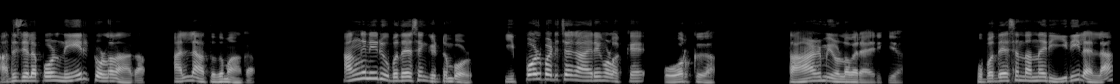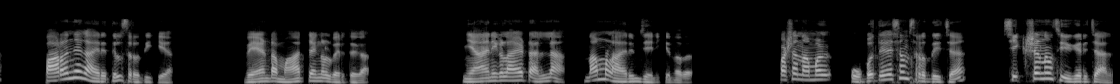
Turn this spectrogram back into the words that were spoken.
അത് ചിലപ്പോൾ നേരിട്ടുള്ളതാകാം അല്ലാത്തതുമാകാം. അങ്ങനെ ഒരു ഉപദേശം കിട്ടുമ്പോൾ ഇപ്പോൾ പഠിച്ച കാര്യങ്ങളൊക്കെ ഓർക്കുക താഴ്മയുള്ളവരായിരിക്കുക. ഉപദേശം തന്ന രീതിയിലല്ല പറഞ്ഞ കാര്യത്തിൽ ശ്രദ്ധിക്കുക. വേണ്ട മാറ്റങ്ങൾ വരുത്തുക. ജ്ഞാനികളായിട്ടല്ല നമ്മൾ ആരും ജനിക്കുന്നത്. പക്ഷെ നമ്മൾ ഉപദേശം ശ്രദ്ധിച്ച് ശിക്ഷണം സ്വീകരിച്ചാൽ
